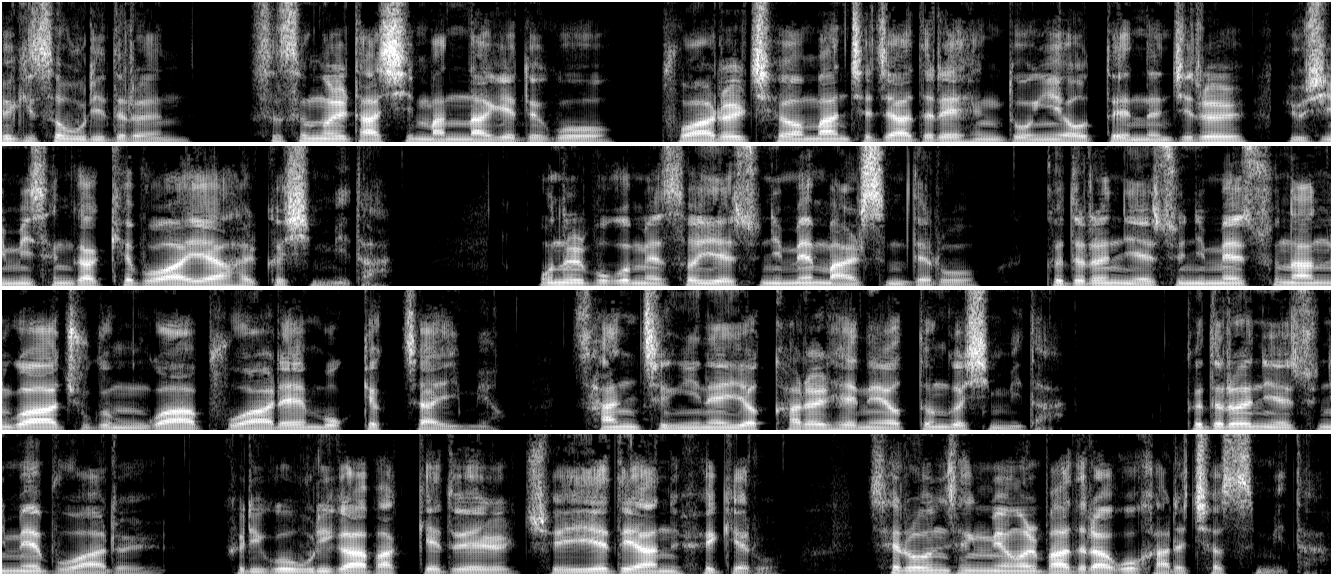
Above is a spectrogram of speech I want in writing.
여기서 우리들은 스승을 다시 만나게 되고 부활을 체험한 제자들의 행동이 어땠는지를 유심히 생각해 보아야 할 것입니다. 오늘 복음에서 예수님의 말씀대로 그들은 예수님의 순환과 죽음과 부활의 목격자이며 산 증인의 역할을 해내었던 것입니다. 그들은 예수님의 부활을 그리고 우리가 받게 될 죄에 대한 회개로 새로운 생명을 받으라고 가르쳤습니다.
